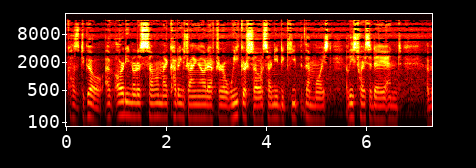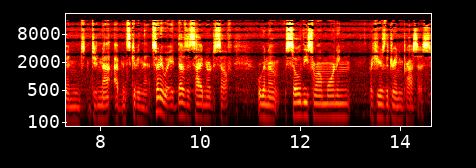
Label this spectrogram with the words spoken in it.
cause it to go. I've already noticed some of my cuttings drying out after a week or so, so I need to keep them moist at least twice a day and I've been do not I've been skipping that. So anyway, that was a side note to self. We're going to sow these tomorrow morning, but here's the draining process.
